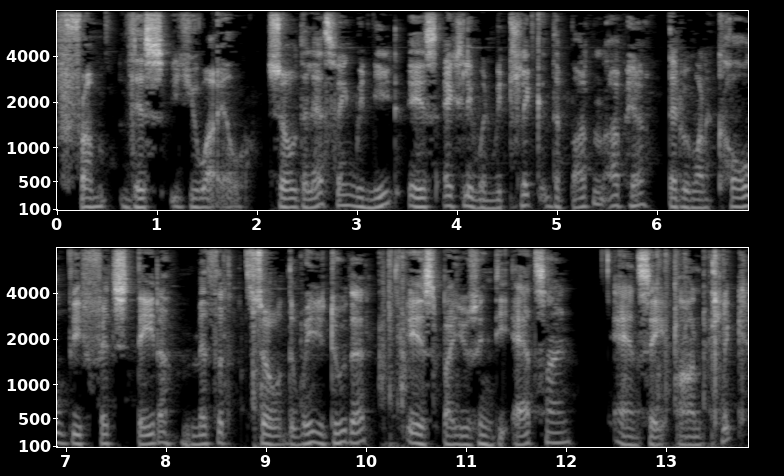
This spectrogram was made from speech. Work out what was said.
from this URL. So the last thing we need is actually when we click the button up here that we want to call the fetch data method. So the way you do that is by using the add sign and say on click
